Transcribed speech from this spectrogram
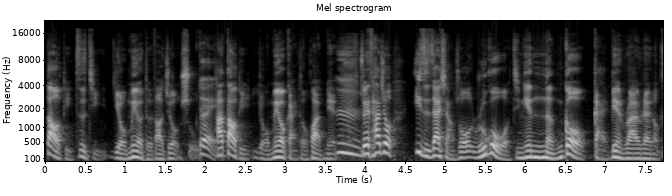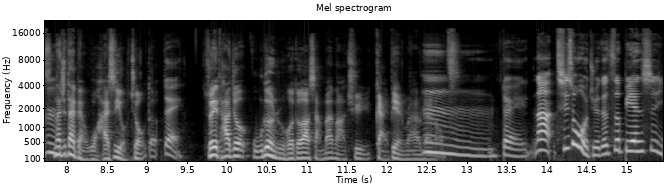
到底自己有没有得到救赎？对，他到底有没有改头换面？嗯，所以他就一直在想说，如果我今天能够改变 Ryan Reynolds，嗯，那就代表我还是有救的。对，所以他就无论如何都要想办法去改变 Ryan Reynolds。嗯，对。那其实我觉得这边是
